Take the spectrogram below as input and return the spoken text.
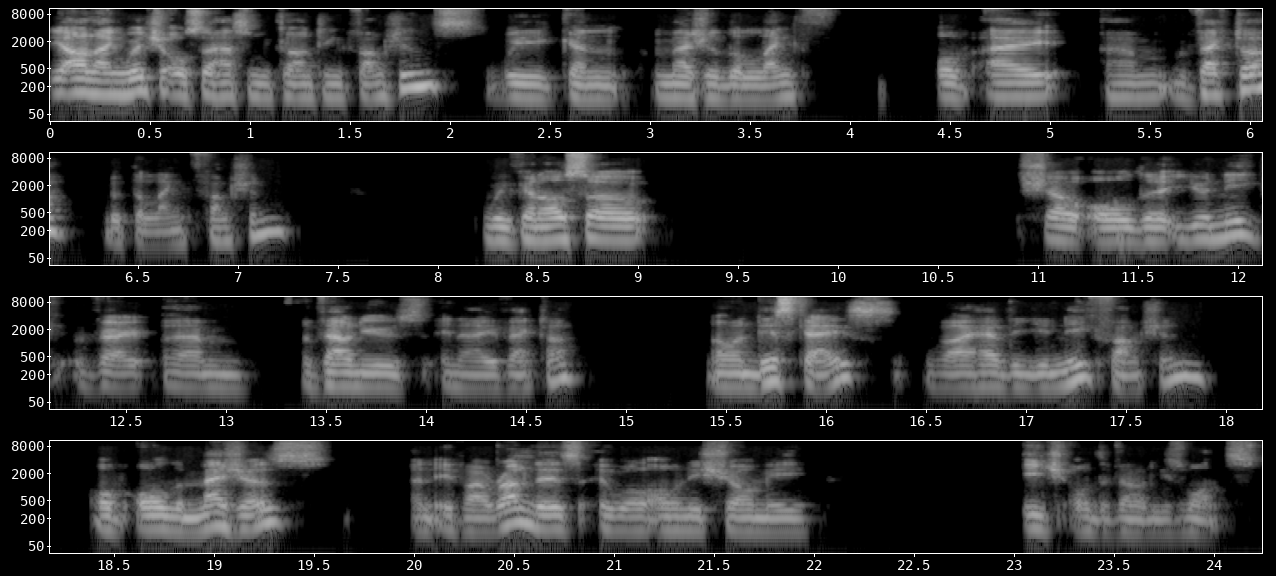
The R language also has some counting functions. We can measure the length of a um, vector with the length function. We can also show all the unique um, values in a vector. Now, in this case, I have the unique function of all the measures. And if I run this, it will only show me each of the values once.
